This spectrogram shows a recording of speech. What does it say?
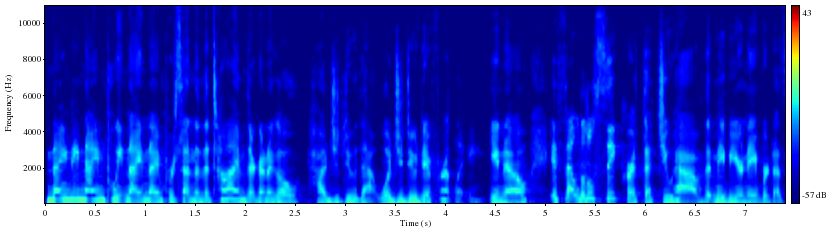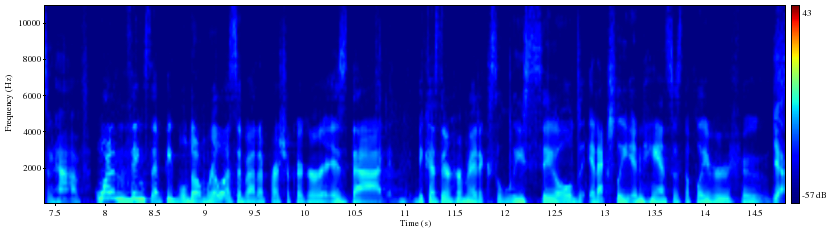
99.99% of the time. They're gonna go, how'd you do that? What'd you do differently? You know? It's that little secret that you have that maybe your neighbor doesn't have. One of the things that people don't realize about a pressure cooker is that because they're hermetically sealed, it actually enhances the flavor of your foods. Yeah.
